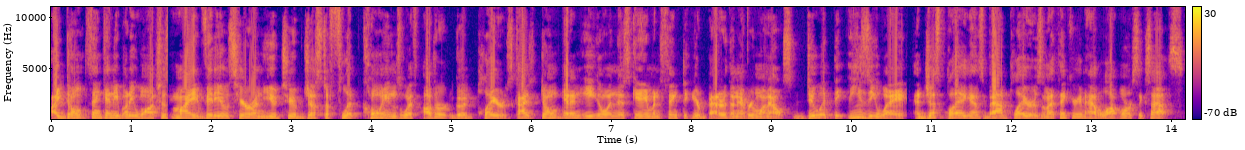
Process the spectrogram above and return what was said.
I don't think anybody watches my videos here on YouTube just to flip coins with other good players. Guys, don't get an ego in this game and think that you're better than everyone else. Do it the easy way and just play against bad players, and I think you're gonna have a lot more success.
